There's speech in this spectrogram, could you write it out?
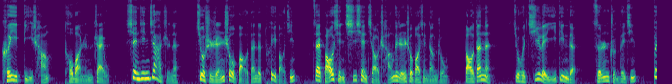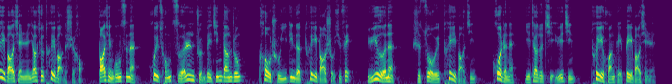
可以抵偿投保人的债务。现金价值呢，就是人寿保单的退保金。在保险期限较长的人寿保险当中，保单呢就会积累一定的责任准备金。被保险人要求退保的时候，保险公司呢会从责任准备金当中扣除一定的退保手续费，余额呢是作为退保金，或者呢也叫做解约金，退还给被保险人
